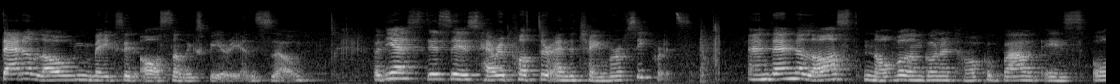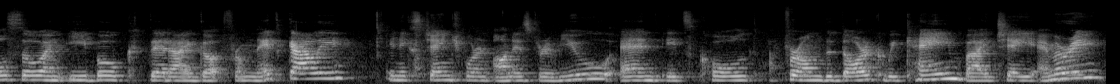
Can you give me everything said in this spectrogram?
that alone makes it awesome experience so. But yes this is Harry Potter and the Chamber of Secrets and then the last novel I'm gonna talk about is also an ebook that I got from NetGalley in exchange for an honest review and it's called From the Dark We Came by J. Emery.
